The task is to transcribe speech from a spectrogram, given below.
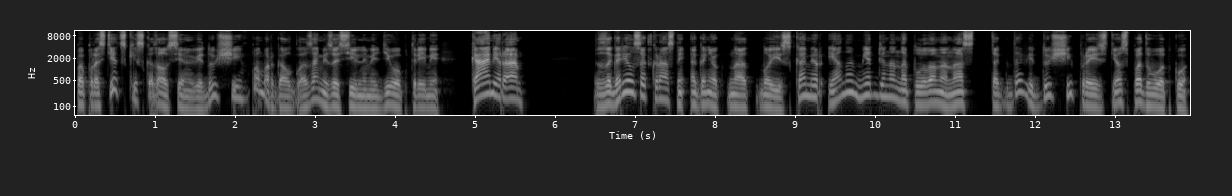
По-простецки сказал всем ведущий, поморгал глазами за сильными диоптриями. «Камера! Загорелся красный огонек на одной из камер, и она медленно наплыла на нас. Тогда ведущий произнес подводку.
